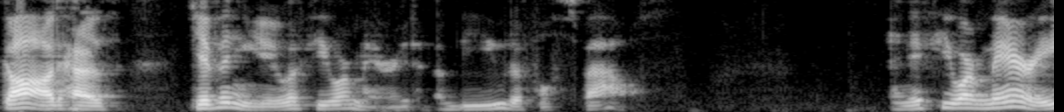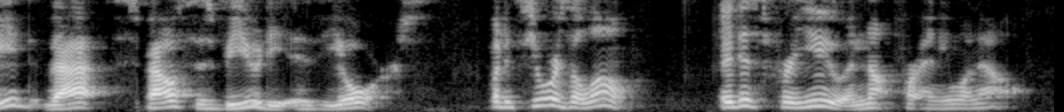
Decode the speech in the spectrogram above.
God has given you, if you are married, a beautiful spouse. And if you are married, that spouse's beauty is yours. But it's yours alone. It is for you and not for anyone else.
